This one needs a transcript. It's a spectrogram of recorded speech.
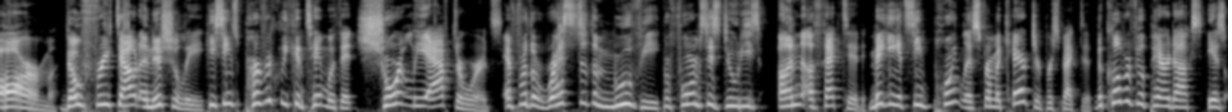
arm. Though freaked out initially, he seems perfectly content with it shortly afterwards, and for the rest of the movie, performs his duties unaffected, making it seem pointless from a character perspective. The Cloverfield paradox is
